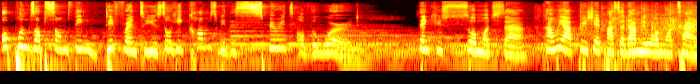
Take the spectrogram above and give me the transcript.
opens up something different to you. So he comes with the spirit of the word. Thank you so much, sir. Can we appreciate Pastor Dami one more time?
